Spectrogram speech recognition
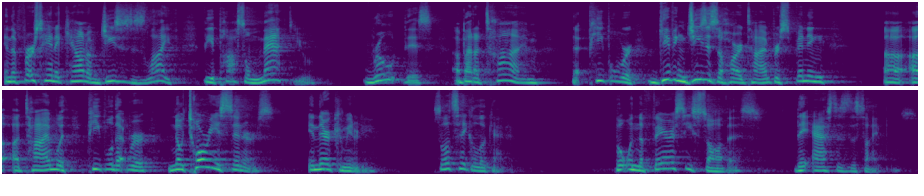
In the firsthand account of Jesus' life, the apostle Matthew wrote this about a time that people were giving Jesus a hard time for spending uh, a, a time with people that were notorious sinners in their community. So let's take a look at it. But when the Pharisees saw this, they asked his disciples,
